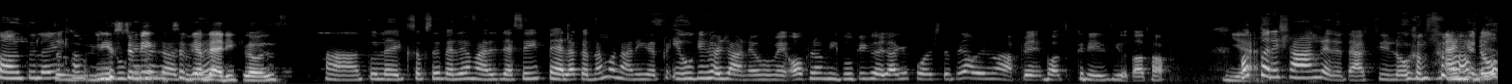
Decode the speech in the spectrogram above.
हाँ तो like we used to be so we are very close हाँ तो लाइक सबसे पहले हमारे जैसे ही पहला कदम वो नानी घर पे ईगो के घर जाने हुए और फिर हम ईगो के घर जाके पहुँचते थे और वहाँ पे बहुत क्रेजी होता था बहुत yeah परेशान रहते थे एक्चुअली लोग हमसे you पे know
